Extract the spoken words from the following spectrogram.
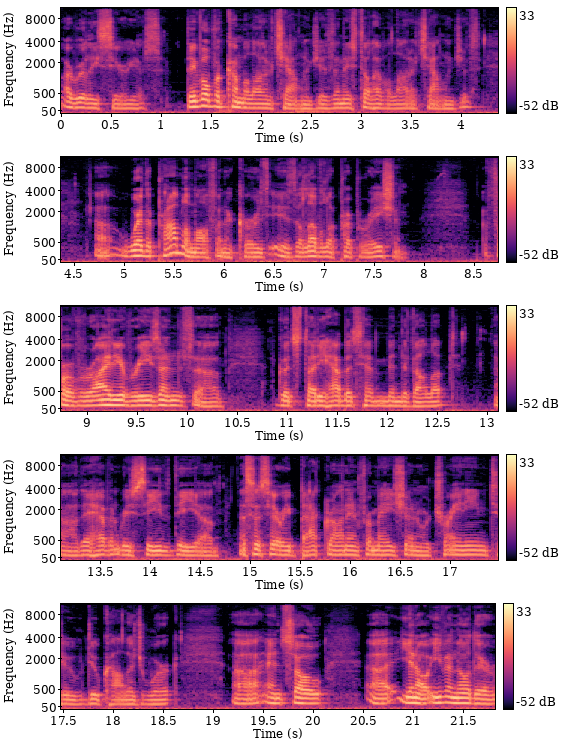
are really serious. They've overcome a lot of challenges and they still have a lot of challenges. Uh, where the problem often occurs is the level of preparation. For a variety of reasons, uh, good study habits haven't been developed. Uh, they haven't received the uh, necessary background information or training to do college work. Uh, and so, uh, you know, even though they're,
